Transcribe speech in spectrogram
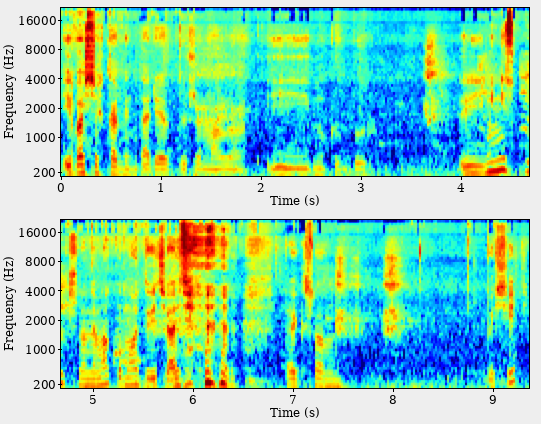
І ваших коментарів дуже мало. І ну как би. І мені скучно, нема кому відповідати. Так що пишіть,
